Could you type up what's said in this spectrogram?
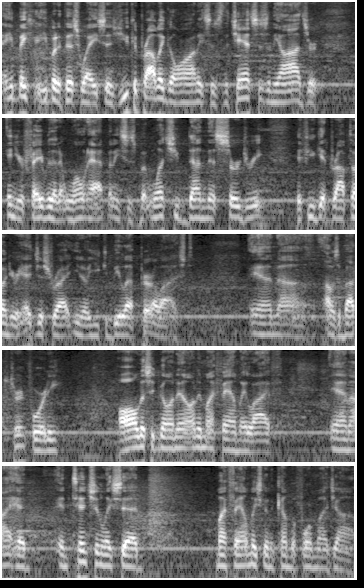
he basically he put it this way. He says you could probably go on. He says the chances and the odds are in your favor that it won't happen. He says, but once you've done this surgery, if you get dropped on your head just right, you know you could be left paralyzed. And uh, I was about to turn 40, all this had gone on in my family life, and I had intentionally said, my family's going to come before my job.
